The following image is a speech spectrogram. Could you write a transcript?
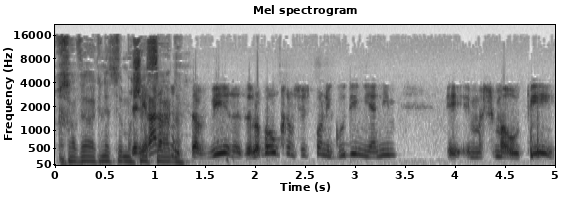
חבר הכנסת משה סעדה. זה נראה לכם סביר, זה לא ברור לכם שיש פה ניגוד עניינים אה, אה, משמעותי,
